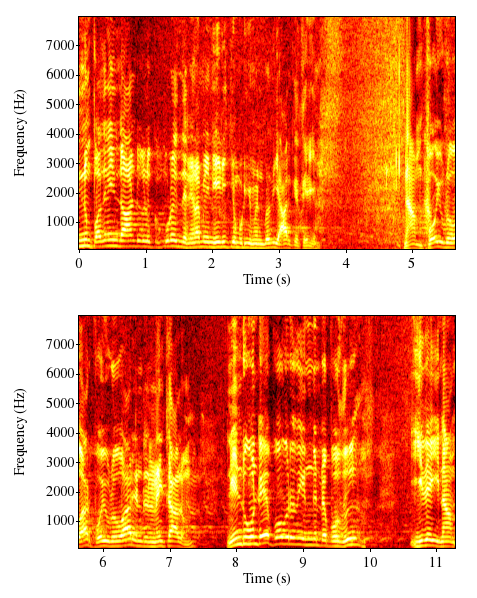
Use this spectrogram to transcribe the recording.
இன்னும் பதினைந்து ஆண்டுகளுக்கு கூட இந்த நிலைமை நீடிக்க முடியும் என்பது யாருக்கு தெரியும்? நாம் போய்விடுவார் போய்விடுவார் என்று நினைத்தாலும் நீண்டு கொண்டே போகிறது என்கின்ற போது இதை நாம்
